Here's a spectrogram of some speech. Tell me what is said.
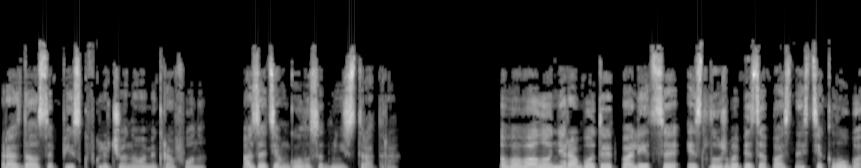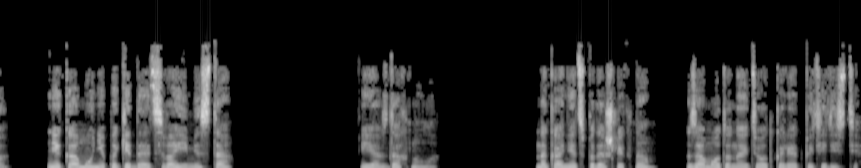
Раздался писк включенного микрофона, а затем голос администратора. В Авалоне работает полиция и служба безопасности клуба. Никому не покидать свои места. Я вздохнула. Наконец подошли к нам, замотанная тетка лет пятидесяти.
